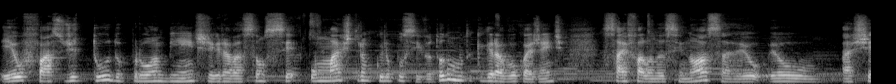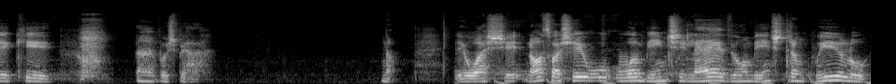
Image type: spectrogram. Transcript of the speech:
Eu faço de tudo para o ambiente de gravação ser o mais tranquilo possível. Todo mundo que gravou com a gente sai falando assim, nossa, eu, eu achei que... Ah, vou espirrar. Eu achei, nossa, eu achei o, o ambiente leve, o ambiente tranquilo.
